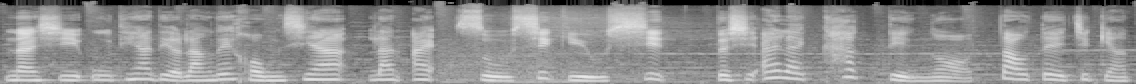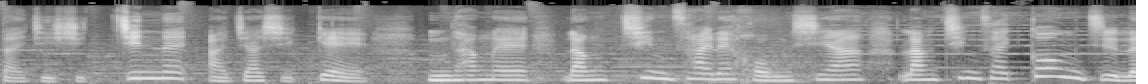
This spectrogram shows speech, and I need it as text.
若是有听到人的风声，咱爱事实求是。就是爱来确定哦，到底这件代志是真的，还者是假？毋通呢，人凊彩咧风声，人凊彩讲一个，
